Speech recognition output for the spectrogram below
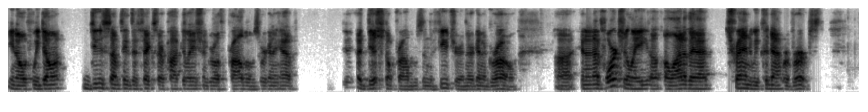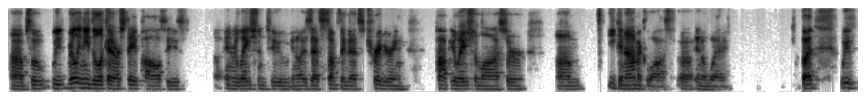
you know, if we don't do something to fix our population growth problems, we're going to have additional problems in the future and they're going to grow. Uh, and unfortunately, a, a, lot of that trend we could not reverse. Um, so we really need to look at our state policies uh, in relation to, you know, is that something that's triggering population loss or um, economic loss uh, in a way. But we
